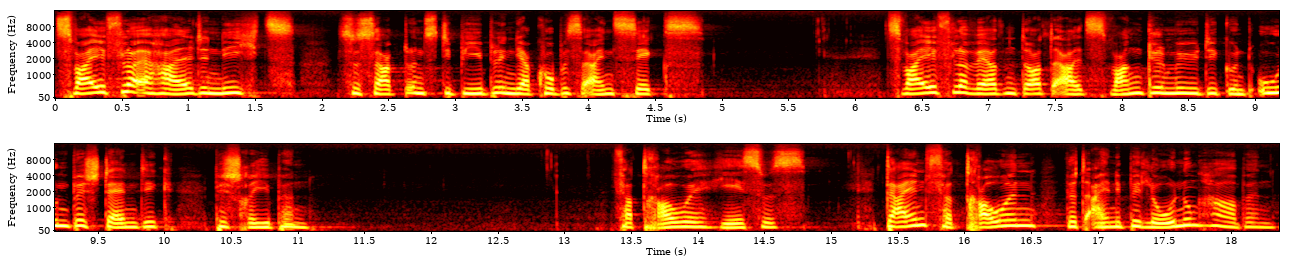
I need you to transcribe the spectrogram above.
Zweifler erhalten nichts, so sagt uns die Bibel in Jakobus 1,6. Zweifler werden dort als wankelmütig und unbeständig beschrieben. Vertraue Jesus. Dein Vertrauen wird eine Belohnung haben.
